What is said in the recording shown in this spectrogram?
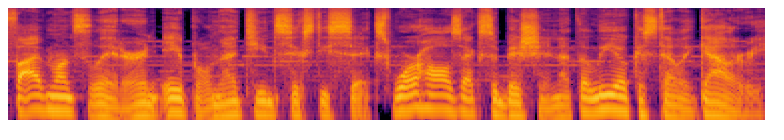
Five months later, in April 1966, Warhol's exhibition at the Leo Castelli Gallery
